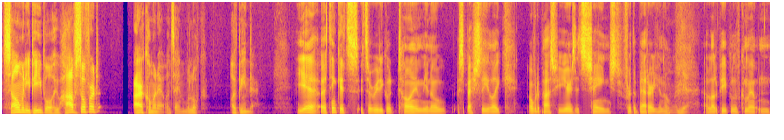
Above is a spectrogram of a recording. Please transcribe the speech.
so many people who have suffered are coming out and saying, "Well, look, I've been there." Yeah, I think it's it's a really good time. You know, especially like over the past few years, it's changed for the better. You know, mm, yeah, a lot of people have come out and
